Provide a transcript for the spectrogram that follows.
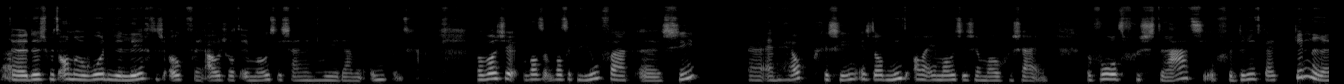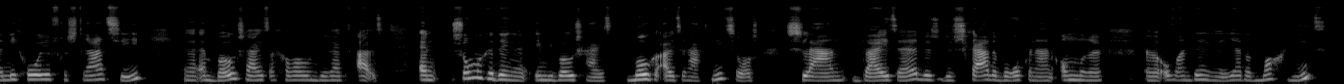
Uh, dus met andere woorden, je leert dus ook van je ouders wat emoties zijn en hoe je daarmee om kunt gaan. Maar wat, je, wat, wat ik heel vaak uh, zie, uh, en heb gezien, is dat niet alle emoties er mogen zijn. Bijvoorbeeld frustratie of verdriet. Kijk, kinderen die gooien frustratie uh, en boosheid er gewoon direct uit. En sommige dingen in die boosheid mogen uiteraard niet, zoals slaan, bijten? Dus, dus schade berokkenen aan anderen uh, of aan dingen. Ja, dat mag niet.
